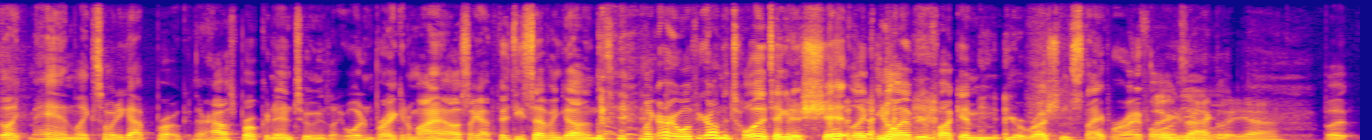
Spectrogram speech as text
like, man, like somebody got broke, their house broken into. and He's like, wouldn't break into my house. I got 57 guns. I'm like, all right, well, if you're on the toilet taking a shit, like, you don't have your fucking your Russian sniper rifle. you, exactly. like- Yeah. but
